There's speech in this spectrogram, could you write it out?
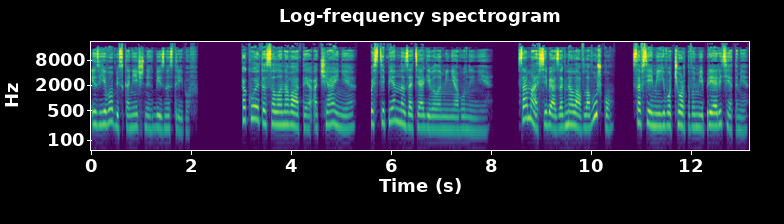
из его бесконечных бизнес-трипов. Какое-то солоноватое отчаяние постепенно затягивала меня в уныние. Сама себя загнала в ловушку со всеми его чертовыми приоритетами.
